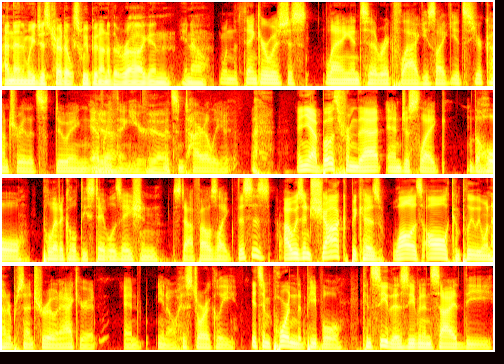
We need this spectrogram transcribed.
and then we just try to sweep it under the rug, and you know, When the thinker was just laying into Rick Flag, he's like, "It's your country that's doing everything here. yeah. It's entirely." and yeah, both from that and just like the whole political destabilization stuff, I was like, "This is." I was in shock because while it's all completely 100% true and accurate, and you know, historically, it's important that people can see this even inside the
